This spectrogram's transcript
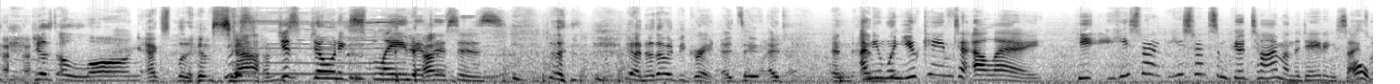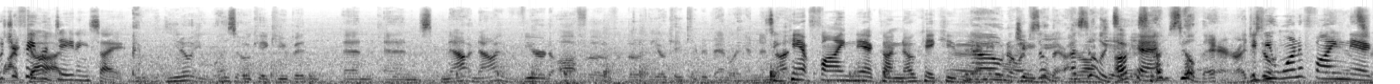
Just, just a long expletive sound. Just don't explain Yeah. that this is. Yeah, no, that would be great. I'd say, I'd, and, I mean, when you came to LA, he he spent he spent some good time on the dating sites. Oh, What's your favorite God. dating site? you know, it was OKCupid, and and now now I've veered off of the, the OKCupid bandwagon. And So you can't find Nick on OkCupid No, anymore. no, I'm still there. I you're still on exist. Okay. I'm still there. I just If you want to find Nick,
